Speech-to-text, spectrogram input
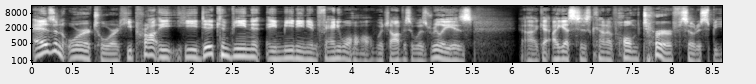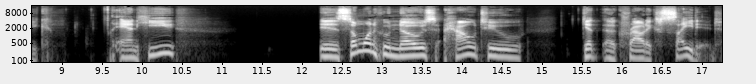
as an orator, he probably he did convene a meeting in Faneuil Hall, which obviously was really his, uh, I guess, his kind of home turf, so to speak. And he is someone who knows how to get a crowd excited,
